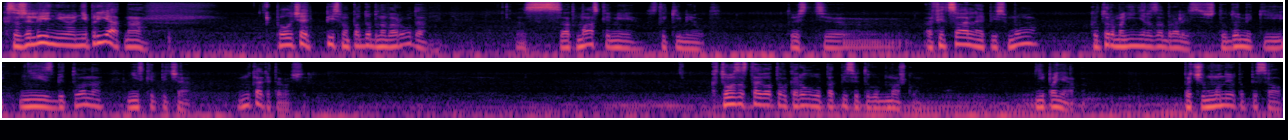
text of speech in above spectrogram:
К сожалению, неприятно получать письма подобного рода с отмазками, с такими вот. То есть э, официальное письмо, в котором они не разобрались, что домики не из бетона, не из кирпича. Ну как это вообще? Кто заставил этого Королова подписывать эту бумажку? Непонятно. Почему он ее подписал?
